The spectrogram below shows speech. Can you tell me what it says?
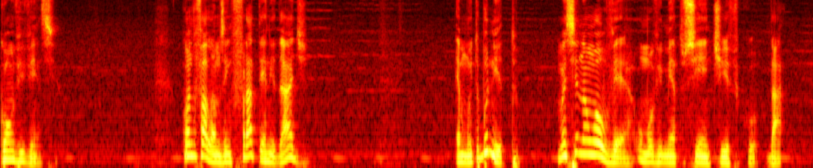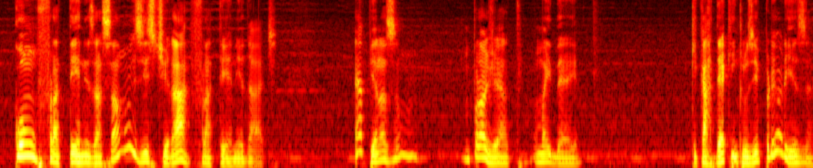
convivência. Quando falamos em fraternidade, é muito bonito, mas se não houver o um movimento científico da confraternização, não existirá fraternidade. É apenas um, um projeto, uma ideia. Que Kardec, inclusive, prioriza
